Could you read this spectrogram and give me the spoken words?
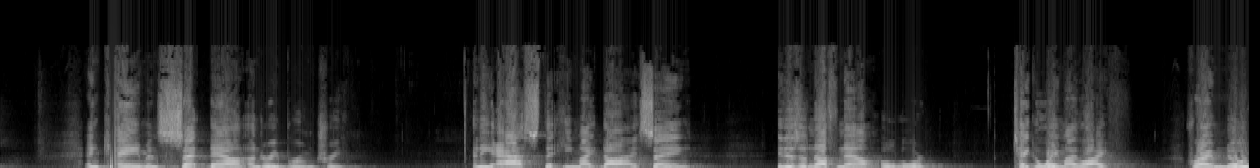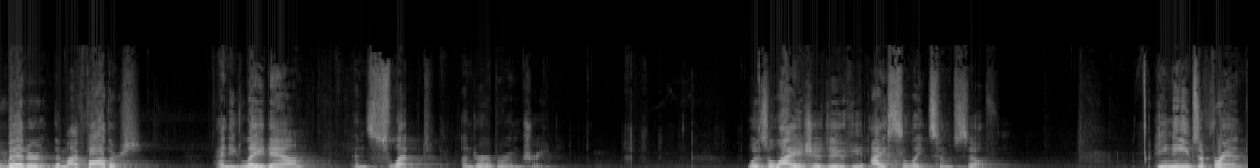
and came and sat down under a broom tree. And he asked that he might die, saying, It is enough now, O Lord. Take away my life, for I am no better than my fathers. And he lay down and slept under a broom tree. What does Elijah do? He isolates himself. He needs a friend.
